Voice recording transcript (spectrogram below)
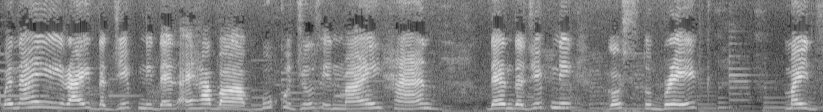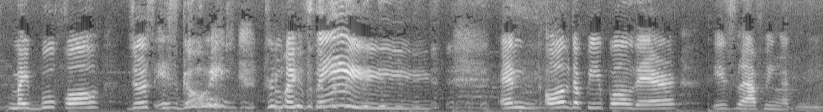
when I ride the jeepney, then I have a buko juice in my hand. Then the jeepney goes to break. My my buko juice is going to my face. and all the people there is laughing at me.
